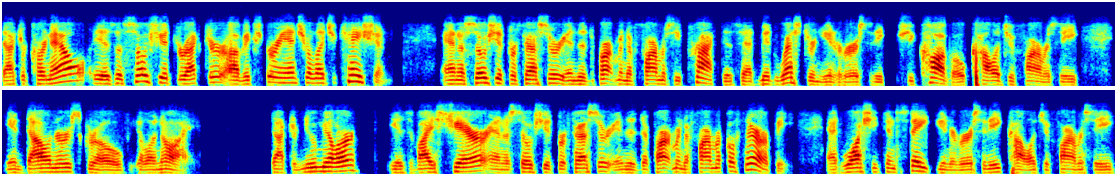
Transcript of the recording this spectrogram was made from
Dr. Cornell is Associate Director of Experiential Education and Associate Professor in the Department of Pharmacy Practice at Midwestern University, Chicago College of Pharmacy in Downers Grove, Illinois. Dr. Neumiller is Vice Chair and Associate Professor in the Department of Pharmacotherapy at Washington State University College of Pharmacy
